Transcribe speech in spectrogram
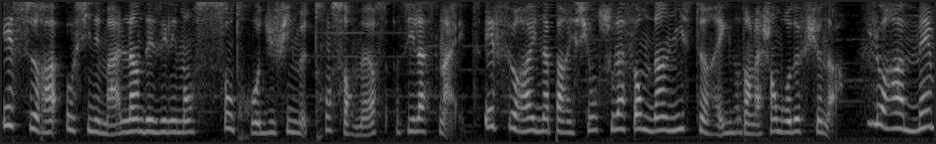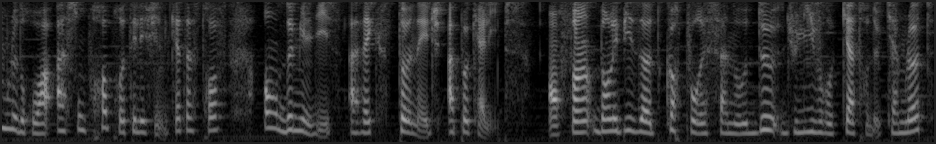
Et sera au cinéma l'un des éléments centraux du film Transformers The Last Night, et fera une apparition sous la forme d'un easter egg dans la chambre de Fiona. Il aura même le droit à son propre téléfilm catastrophe en 2010 avec Stone Age Apocalypse. Enfin, dans l'épisode Corpore Sano 2 du livre 4 de Camelot,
